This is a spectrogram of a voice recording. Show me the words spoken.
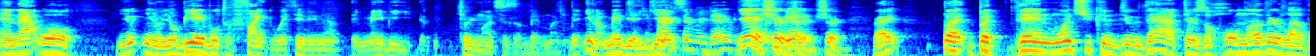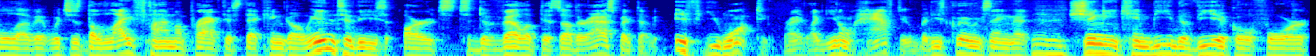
and that will you you know you'll be able to fight with it in a maybe three months is a bit much but you know maybe a you year practice every day. yeah sure good. sure sure right but but then once you can do that there's a whole nother level of it which is the lifetime of practice that can go into these arts to develop this other aspect of it if you want to right? Like you don't have to but he's clearly saying that mm-hmm. Xingyi can be the vehicle for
